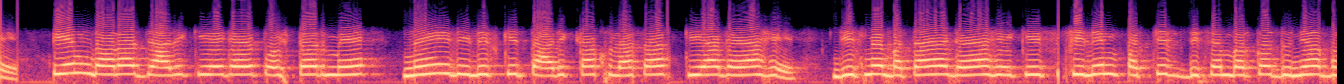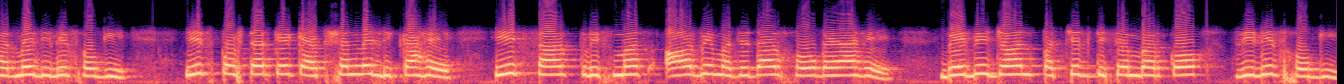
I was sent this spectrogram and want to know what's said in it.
है। टीम द्वारा जारी किए गए पोस्टर में नई रिलीज़ की तारीख का खुलासा किया गया है, जिसमें बताया गया है कि फ़िल्म 25 दिसंबर को दुनिया भर में रिलीज़ होगी। इस पोस्टर के कैप्शन में लिखा है, इस साल क्रिसमस और भी मज़ेदार हो गया है। बेबी जॉन 25 दिसंबर को रिलीज़ होगी।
